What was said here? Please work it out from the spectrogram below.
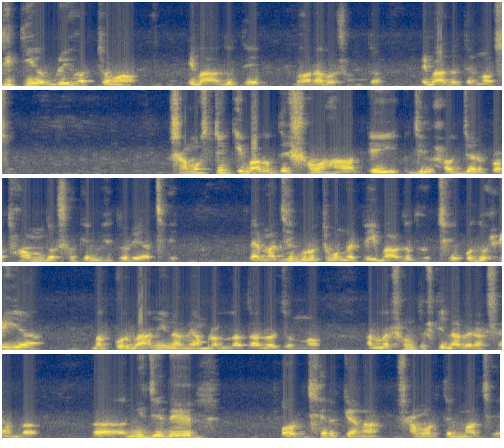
দ্বিতীয় বৃহত্তম ইবাদতের ভরা বসন্ত, ইবাদতের মৌসুম। সামষ্টিক ইবাদতের সমাহার এই জিলহজ্জের প্রথম দশকের ভিতরে আছে। এর মাঝে গুরুত্বপূর্ণ একটা ইবাদত হচ্ছে ওদহিয়া বা কোরবানি নামে আমরা আল্লাহ তালার জন্য, আল্লাহ সন্তুষ্টি লাভের আশা আমরা নিজেদের অর্থের কেনা সামর্থ্যের মাঝে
